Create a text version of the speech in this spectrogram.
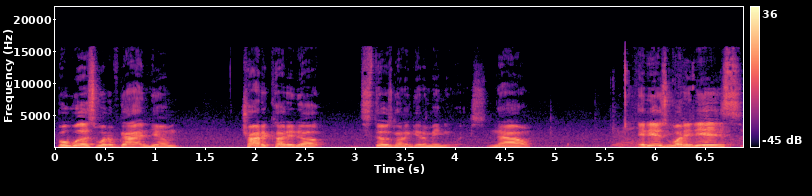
but Willis would have gotten him. Try to cut it up. Still is going to get him anyways. Now, it is what it is.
